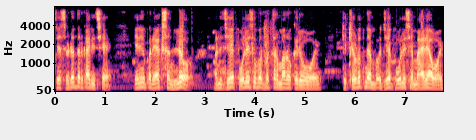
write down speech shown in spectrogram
જે ષડયંત્રકારી છે, એની ઉપર એક્શન લ્યો અને જે પોલીસ ઉપર પથ્થરમારો કર્યો હોય કે ખેડૂતને જે પોલીસે માર્યા હોય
